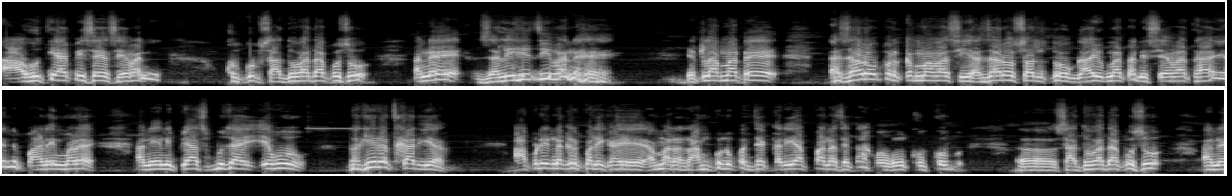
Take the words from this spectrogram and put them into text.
આહુતિ આપી છે સેવાની. ખૂબ ખૂબ સાધુવાદ આપું છું. અને જલીહી જીવન હે. એટલા માટે હજારો પર કમાવાસી, હજારો સંતો ગાય માતાની સેવા થાય અને પાણી મળે અને એની પ્યાસ બુજાય એવું ભગીરથ કાર્ય આપણી નગરપાલિકાએ અમારા રામકુંડ ઉપર જે કરી આપવાના છે ટાંકો હું ખૂબ ખૂબ સાધુવાદ આપું છું અને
